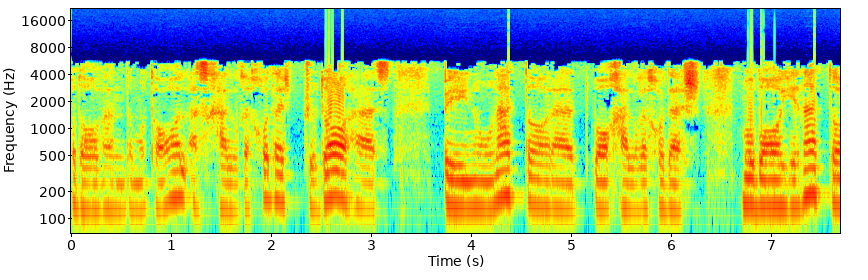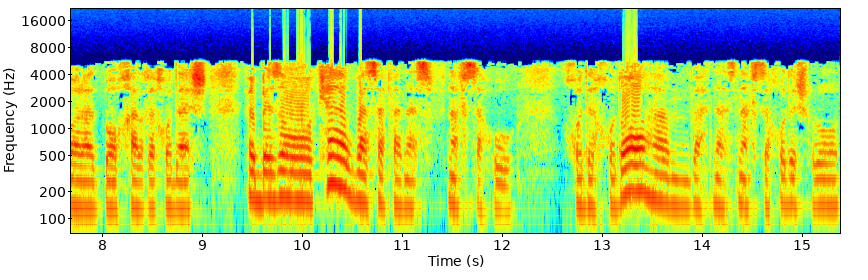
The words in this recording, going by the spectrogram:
خداوند متعال از خلق خودش جدا هست بینونت دارد با خلق خودش مباینت دارد با خلق خودش و بزاکه وصف نفسه خود خدا هم و نفس خودش رو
